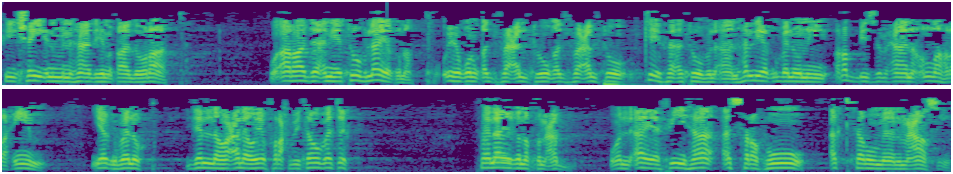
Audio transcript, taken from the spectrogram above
في شيء من هذه القاذورات. وأراد أن يتوب لا يغلط. ويقول قد فعلت قد فعلت كيف أتوب الآن؟ هل يقبلني؟ ربي سبحانه الله رحيم. يقبلك جل وعلا ويفرح بتوبتك. فلا يغلط العبد. والآية فيها أسرفوا أكثر من المعاصي.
